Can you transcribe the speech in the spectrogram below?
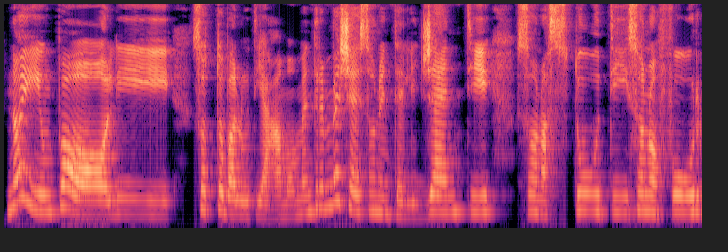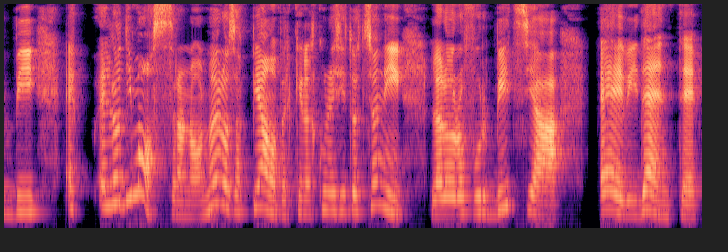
Noi un po' li sottovalutiamo, mentre invece sono intelligenti, sono astuti, sono furbi e, e, lo dimostrano. Noi lo sappiamo perché in alcune situazioni la loro furbizia è evidente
